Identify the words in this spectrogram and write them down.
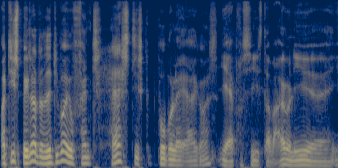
Og de spillere dernede, de var jo fantastisk populære, ikke også? Ja, præcis. Der var jo lige... Øh,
